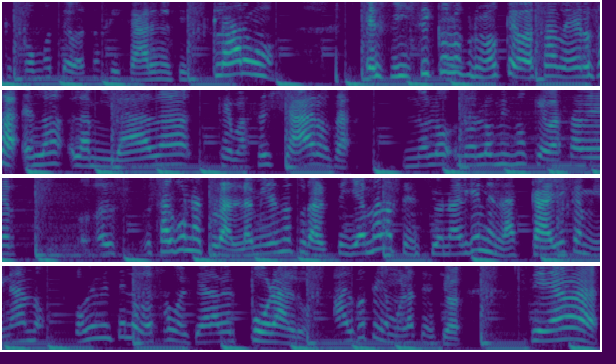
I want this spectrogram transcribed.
que cómo te vas a fijar en el físico. Claro, el físico lo primero que vas a ver, o sea, es la, la mirada que vas a echar, o sea, no lo, no es lo mismo que vas a ver, es, algo natural, la mirada es natural, te llama la atención alguien en la calle caminando, obviamente lo vas a voltear a ver por algo, algo te llamó la atención, sea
